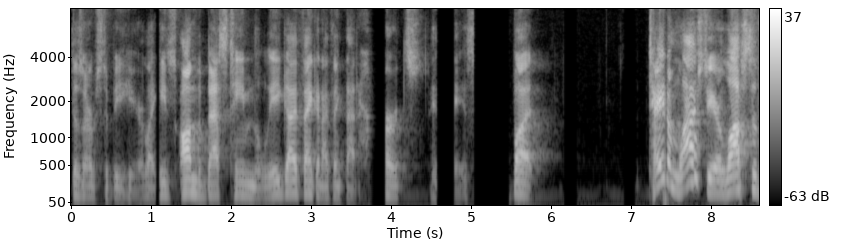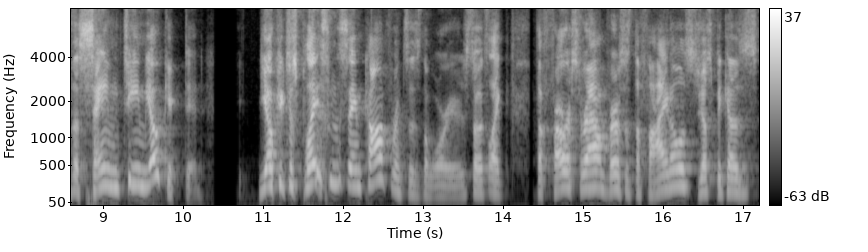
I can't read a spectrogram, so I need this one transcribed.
deserves to be here. Like he's on the best team in the league, I think, and I think that hurts his case. But Tatum last year lost to the same team Jokic did. Jokic just plays in the same conference as the Warriors. So it's like the first round versus the finals just because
